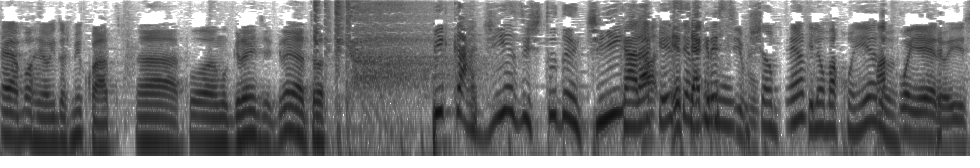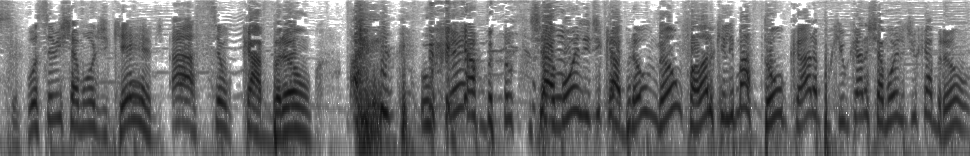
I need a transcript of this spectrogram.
É, morreu em 2004. Ah, pô, é um grande, grande ator. Picardias estudantis. Caraca, Ah, esse, esse é, é agressivo. O Champagne, que ele é um maconheiro. Maconheiro, isso. Você me chamou de quê? Ah, seu cabrão. Aí, o quê? Chamou ele de cabrão? Não, falaram que ele matou o cara porque o cara chamou ele de cabrão.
